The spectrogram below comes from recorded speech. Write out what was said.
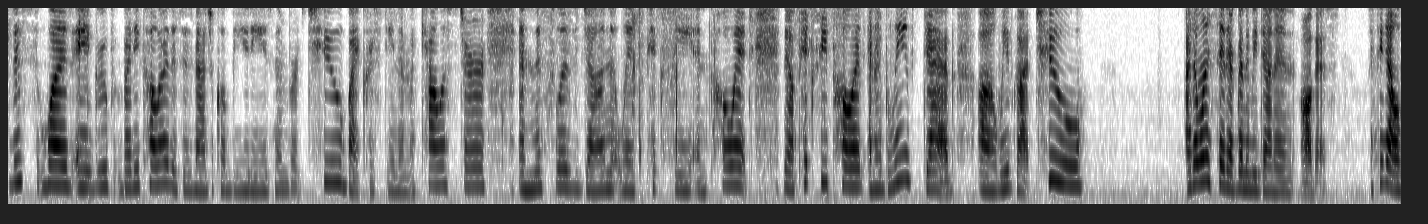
This was a group buddy color. This is Magical Beauties number two by Christina McAllister. And this was done with Pixie and Poet. Now, Pixie, Poet, and I believe Deb, uh, we've got two. I don't want to say they're going to be done in August I think I'll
